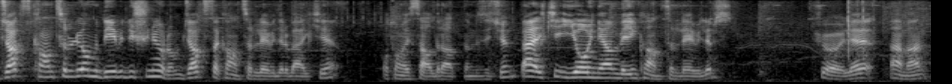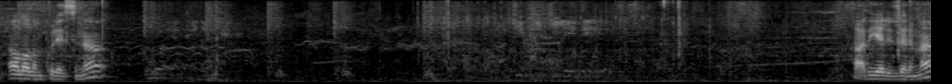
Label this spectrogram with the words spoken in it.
Jax counterlıyor mu diye bir düşünüyorum. Jax da counterlayabilir belki. Otomatik saldırı attığımız için. Belki iyi oynayan Vayne counterlayabilir. Şöyle hemen alalım kulesini. Hadi gel üzerime.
